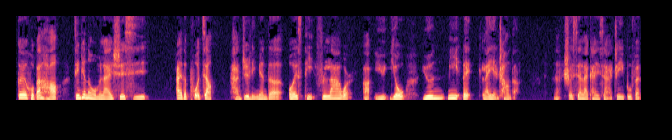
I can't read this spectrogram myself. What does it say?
各位伙伴好，今天呢，我们来学习《爱的迫降》韩剧里面的 OST《Flower》啊，由由 Yoon Mi Lee 来演唱的。那首先来看一下这一部分。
